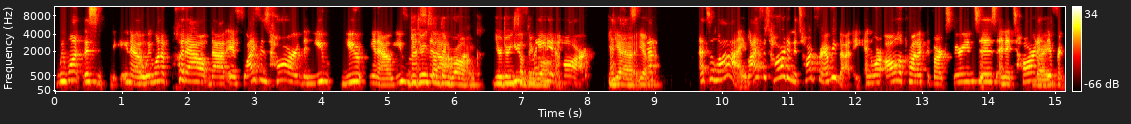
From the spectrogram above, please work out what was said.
we want this you know we want to put out that if life is hard then you you you know you've you're doing something up. wrong you're doing you've something made wrong it hard and yeah yeah that, that's a lie life is hard and it's hard for everybody and we're all a product of our experiences and it's hard right. at different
